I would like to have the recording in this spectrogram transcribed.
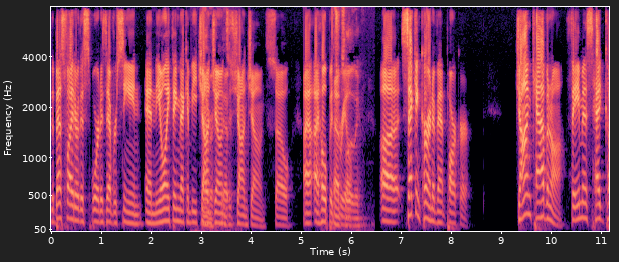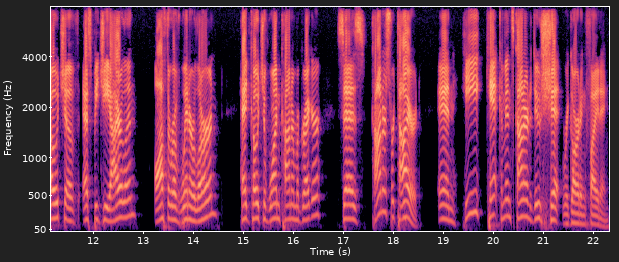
the best fighter this sport has ever seen, and the only thing that can beat John Ever. Jones is Jon Jones. So I, I hope it's Absolutely. real. Uh, second current event, Parker. John Kavanagh, famous head coach of SBG Ireland, author of Win or Learn, head coach of one Conor McGregor, says Conor's retired and he can't convince Conor to do shit regarding fighting.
